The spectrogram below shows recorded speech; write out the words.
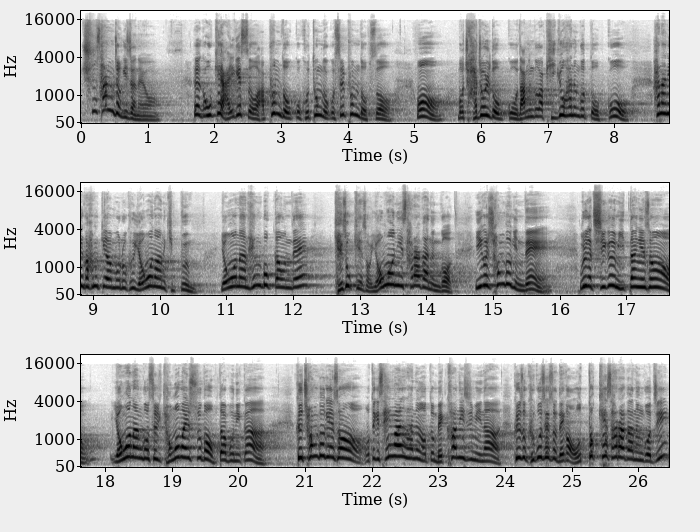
추상적이잖아요. 그러니까 오케이 알겠어. 아픔도 없고 고통도 없고 슬픔도 없어. 어, 뭐 좌절도 없고 남과 비교하는 것도 없고 하나님과 함께함으로 그 영원한 기쁨, 영원한 행복 가운데 계속해서 영원히 살아가는 것 이것이 천국인데 우리가 지금 이 땅에서 영원한 것을 경험할 수가 없다 보니까 그 천국에서 어떻게 생활하는 어떤 메커니즘이나 그래서 그곳에서 내가 어떻게 살아가는 거지?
